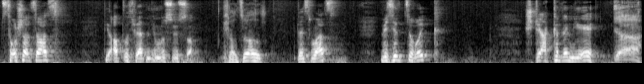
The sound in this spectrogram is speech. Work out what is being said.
so schaut's aus. Die Autos werden immer süßer. Schaut so aus. Das war's. Wir sind zurück. Stärker denn je. Ja.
